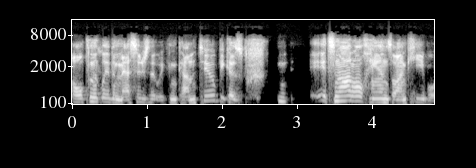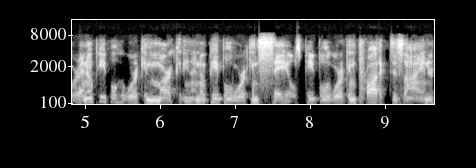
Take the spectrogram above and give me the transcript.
ultimately the message that we can come to because it's not all hands on keyboard. I know people who work in marketing. I know people who work in sales, people who work in product design.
